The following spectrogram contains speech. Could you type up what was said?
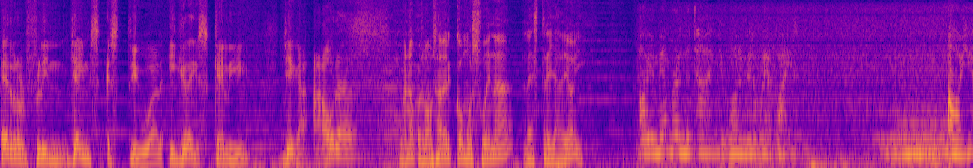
Errol Flynn, James Stewart y Grace Kelly, llega ahora... Bueno, pues vamos a ver cómo suena la estrella de hoy. Are you remembering the time you wanted me to wear white? Are you?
